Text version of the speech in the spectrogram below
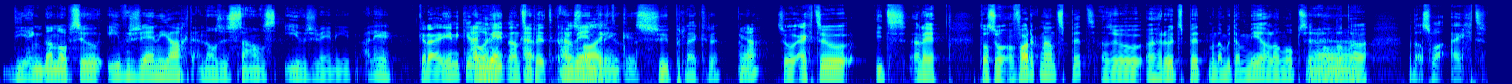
Die ging dan op zo everzwijnenjacht en dan zo s'avonds everzwijn eten. Allee, Ik heb dat ene keer En al wij- gegeten aan het spit. En, en dat is drinken. super lekker. ja? Zo echt zo iets. Allee, het was zo een varken aan het spit. En zo een groot spit, maar dan moet dat mega lang op zitten. Ja, omdat dat, maar dat is wel echt.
